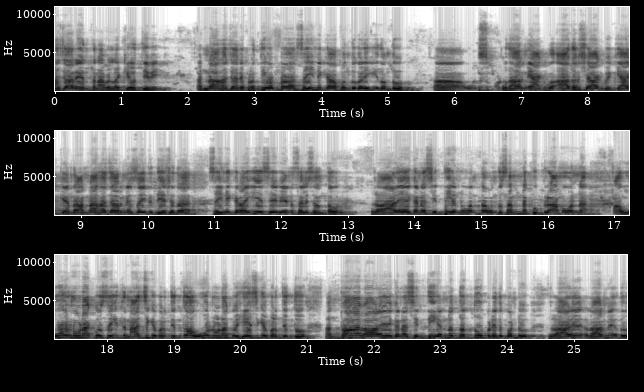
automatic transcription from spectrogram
ಹಜಾರೆ ಅಂತ ನಾವೆಲ್ಲ ಕೇಳ್ತೀವಿ. ಅಣ್ಣಾ ಹಜಾರೆ, ಪ್ರತಿಯೊಬ್ಬ ಸೈನಿಕ ಬಂಧುಗಳಿಗೆ ಇದೊಂದು ಉದಾಹರಣೆ ಆಗ್ಬ, ಆದರ್ಶ ಆಗ್ಬೇಕು. ಯಾಕೆ ಅಂದ್ರೆ ಅಣ್ಣಾ ಹಜಾರನೇ ಸಹಿತ ದೇಶದ ಸೈನಿಕರಾಗಿಯೇ ಸೇವೆಯನ್ನು ಸಲ್ಲಿಸಿದಂಥವ್ರು. ರಾಳೆ ಘನಸಿದ್ಧಿ ಅನ್ನುವಂಥ ಒಂದು ಸಣ್ಣ ಕುಗ್ರಾಮವನ್ನು ಆ ಊರು ನೋಡೋಕ್ಕೂ ಸಹಿತ ನಾಚಿಕೆ ಬರ್ತಿತ್ತು, ಆ ಊರು ನೋಡೋಕ್ಕೂ ಹೇಸಿಗೆ ಬರ್ತಿತ್ತು. ಅಂಥ ರಾಳೆ ಗಣಸಿದ್ಧಿಯನ್ನು ದತ್ತು ಪಡೆದುಕೊಂಡು ರಾಳೆ ರಾಣೆ ಅದು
